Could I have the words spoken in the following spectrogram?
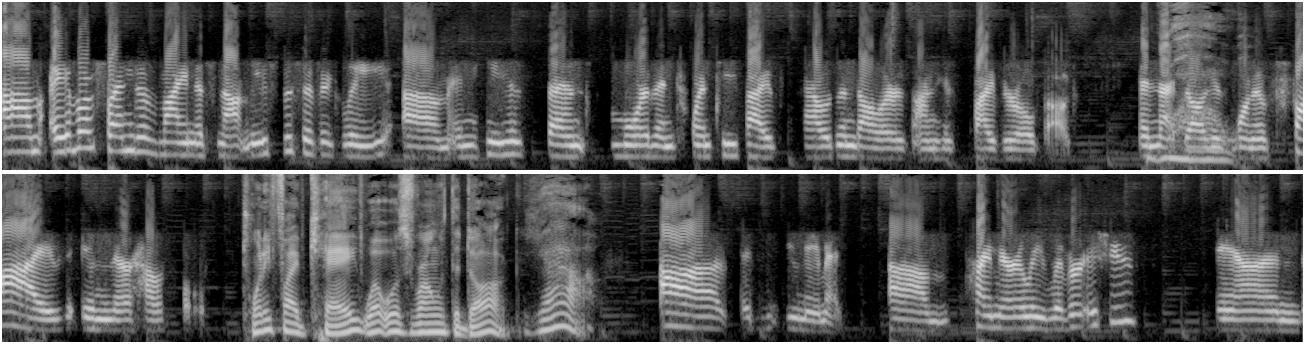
Um, I have a friend of mine, it's not me specifically, um, and he has spent more than $25,000 on his five year old dog. And that dog is one of five in their household. 25K? What was wrong with the dog? Yeah. Uh, you name it. Um, primarily liver issues and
